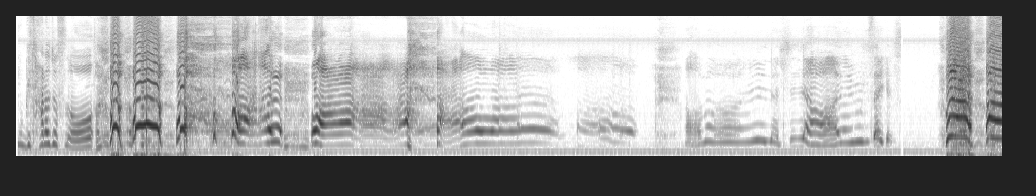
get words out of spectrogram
목이 사라졌어. 어! 어! 어! 아마, 나 진짜, 나 못살겠어. 아! 아!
